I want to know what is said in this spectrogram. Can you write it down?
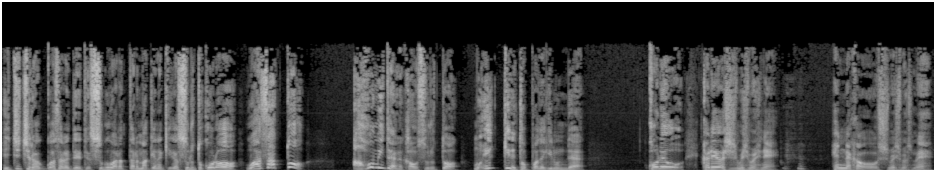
ひっちちら壊されててすぐ笑ったら負けな気がするところをわざとアホみたいな顔するともう一気に突破できるんでこれを彼は示しますね。変な顔を示しますね。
